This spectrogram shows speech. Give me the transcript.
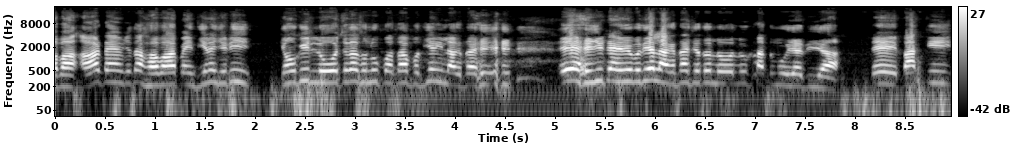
ਹਵਾ, ਆਹ ਟਾਈਮ 'ਚ ਤਾਂ ਹਵਾ ਪੈਂਦੀ ਹੈ ਨਾ ਜਿਹੜੀ, ਕਿਉਂਕਿ ਲੋਚ ਦਾ ਤੁਹਾਨੂੰ ਪਤਾ ਵਧੀਆ ਨਹੀਂ ਲੱਗਦਾ ਇਹ। ਇਹ ਇਹੋ ਜਿਹੀ ਟਾਈਮ ਵਧੀਆ ਲੱਗਦਾ ਜਦੋਂ ਲੋ ਲੂ ਖਤਮ ਹੋ ਜਾਂਦੀ ਆ। ਤੇ ਬਾਕੀ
